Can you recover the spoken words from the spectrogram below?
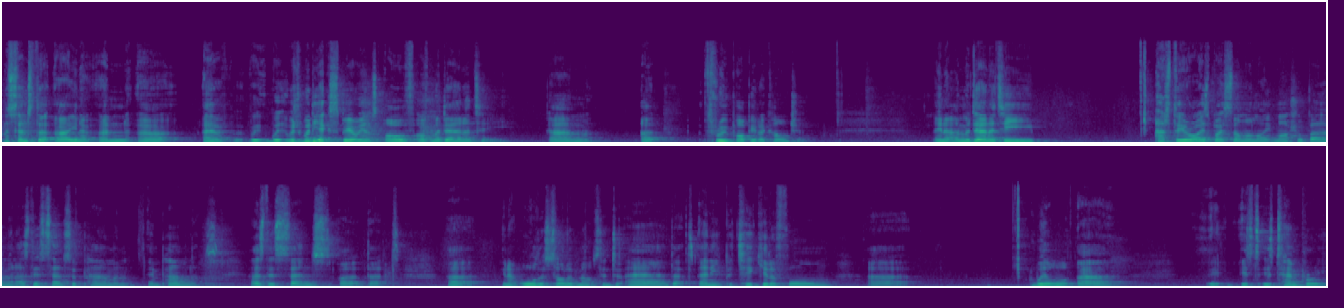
a sense that uh, you know, an, uh, uh, it was really experience of of modernity um, uh, through popular culture. You know, and modernity, as theorized by someone like Marshall Berman, has this sense of permanent impermanence, has this sense uh, that uh, you know all that's solid melts into air, that any particular form will is, is temporary,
